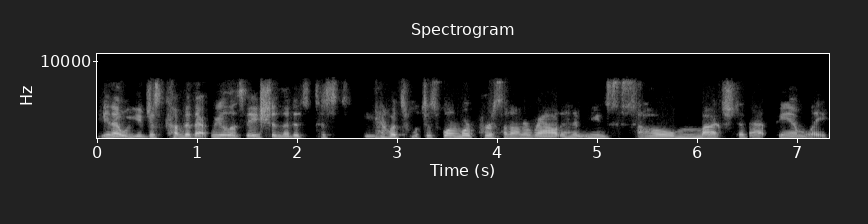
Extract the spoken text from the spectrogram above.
you know you just come to that realization that it's just you know it's just one more person on a route and it means so much to that family.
